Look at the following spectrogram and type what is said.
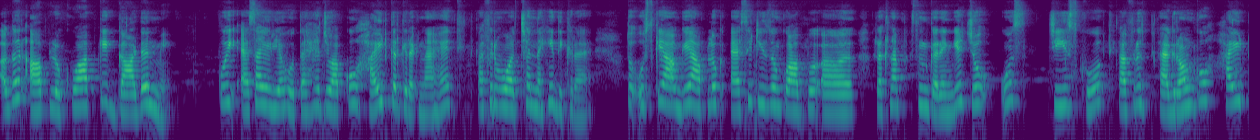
अगर आप लोग को आपके गार्डन में कोई ऐसा एरिया होता है जो आपको हाइड करके रखना है या फिर वो अच्छा नहीं दिख रहा है। तो उसके आगे आप लोग ऐसी चीज़ों को आप रखना पसंद करेंगे जो उस चीज़ को या फिर उस बैकग्राउंड को हाइड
